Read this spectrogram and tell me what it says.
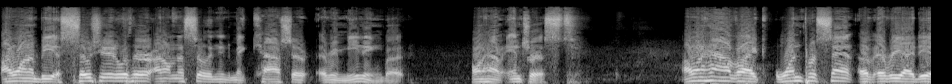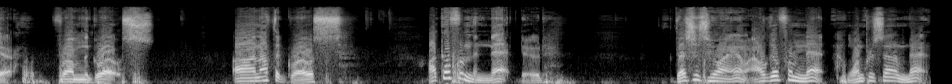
I want to be associated with her. I don't necessarily need to make cash at every meeting, but I want to have interest. I want to have like 1% of every idea from the gross. Uh, not the gross. I'll go from the net, dude. That's just who I am. I'll go from net. 1% of net.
